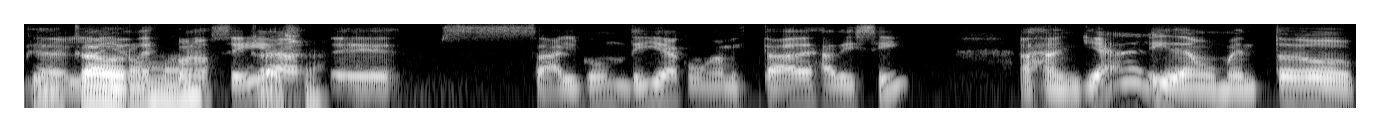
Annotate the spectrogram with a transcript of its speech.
que yo desconocía, eh, salgo un día con amistades a DC a janguear y de momento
